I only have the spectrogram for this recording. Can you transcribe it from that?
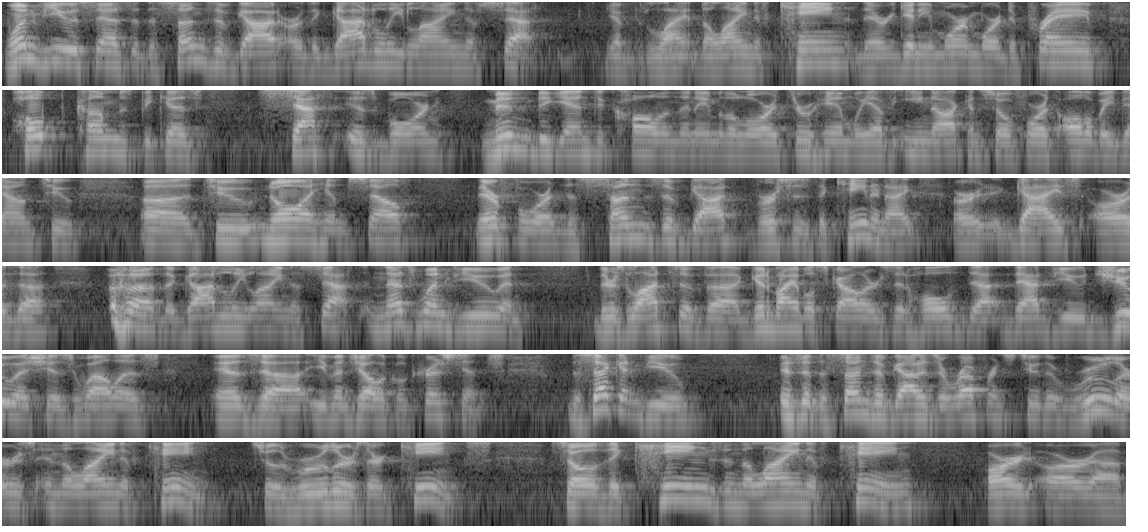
One view says that the sons of God are the godly line of Seth. You have the line, the line of Cain. They're getting more and more depraved. Hope comes because Seth is born. Men began to call in the name of the Lord. Through him, we have Enoch and so forth, all the way down to, uh, to Noah himself. Therefore, the sons of God versus the Cainite or guys are the, uh, the godly line of Seth. And that's one view. And there's lots of uh, good Bible scholars that hold that view, Jewish as well as, as uh, evangelical Christians. The second view is that the sons of God is a reference to the rulers in the line of Cain. So the rulers are kings. So the kings in the line of Cain are, are uh,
